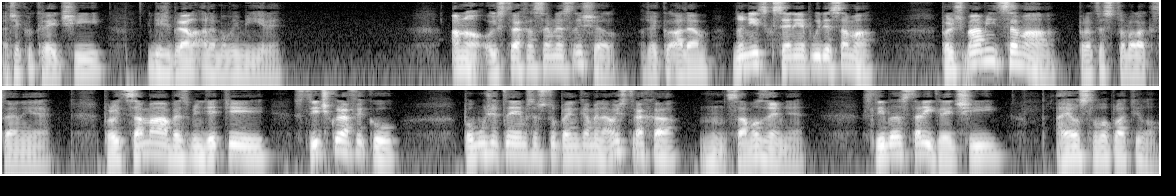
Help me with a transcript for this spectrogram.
řekl Krejčí, když bral Adamovi míry. Ano, Ojstracha jsem neslyšel, řekl Adam. No nic, Ksenie půjde sama. Proč mám jít sama? protestovala Ksenie. Proč sama, vezmi děti, stříčku Rafiku. Pomůžete jim se vstupenkami na Ojstracha? Hm, samozřejmě. Slíbil starý Krejčí a jeho slovo platilo.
